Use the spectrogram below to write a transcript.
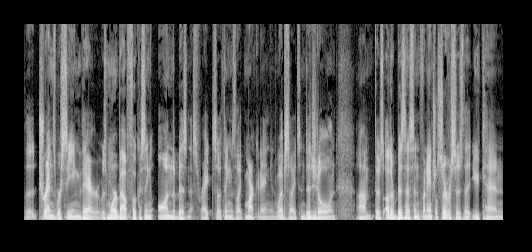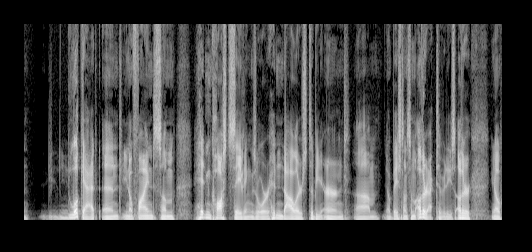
the trends we're seeing there. It was more about focusing on the business, right? So things like marketing and websites and digital and um, those other business and financial services that you can look at and you know find some hidden cost savings or hidden dollars to be earned um, you know based on some other activities other you know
